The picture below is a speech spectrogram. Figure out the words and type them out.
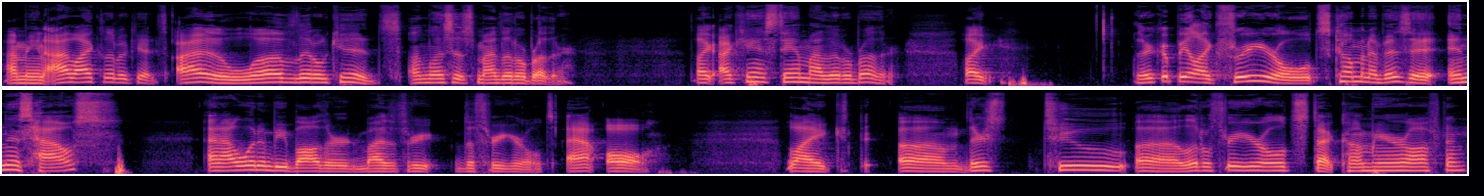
I mean, I like little kids. I love little kids, unless it's my little brother. Like I can't stand my little brother. Like there could be like three year olds coming to visit in this house, and I wouldn't be bothered by the three the three year olds at all. Like um, there's two uh, little three year olds that come here often.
